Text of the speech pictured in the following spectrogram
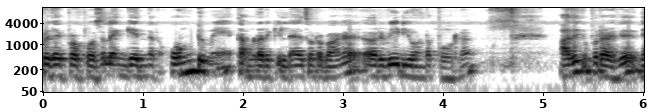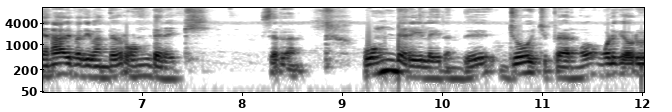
ப்ரொஜெக்ட் uh, ப்ரொப்போசல் இங்கே இருந்த ஒன்றுமே தமிழருக்கு இல்லை. அது தொடர்பாக ஒரு வீடியோ ஒன்றை போடுறேன். அதுக்கு பிறகு ஜனாதிபதி வந்தவர் ஒன்றரைக்கு. சரிதானே? ஒன்றரையில் இருந்து ஜோதிச்சு பாருங்க உங்களுக்கு ஒரு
